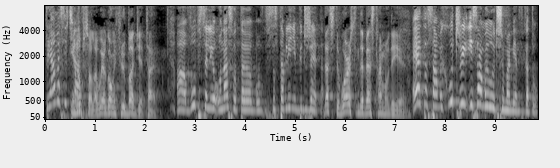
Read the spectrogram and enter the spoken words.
Прямо in сейчас Uppsala, we are going through budget time. а, в Упсале у нас вот э, в составлении бюджета. That's the worst and the best time of the year. Это самый худший и самый лучший момент в году.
